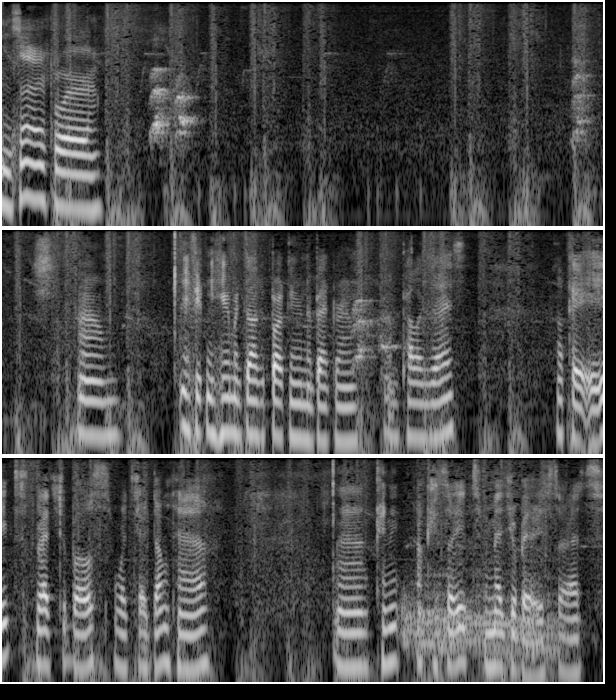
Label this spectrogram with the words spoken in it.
And sorry for um if you can hear my dog barking in the background, I apologize. Okay, eat vegetables, which I don't have. Uh, can it? Okay, so eat mejoberries, so that's.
